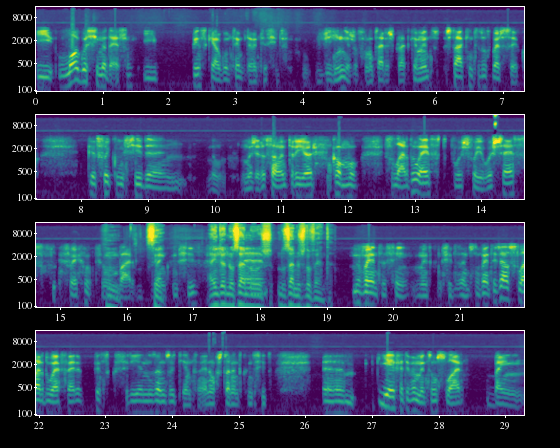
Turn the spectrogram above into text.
e logo acima dessa, e penso que há algum tempo devem ter sido vizinhas ou voluntárias praticamente, está a Quinta do Roberto Seco, que foi conhecida numa geração anterior como Solar do F, depois foi o Acesso, foi, um hum, bar sim. bem conhecido. Ainda nos anos, nos anos 90. 90, sim, muito conhecido nos anos 90. Já o Solar do F era, penso que seria nos anos 80, era um restaurante conhecido. Um, e é efetivamente um solar bem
